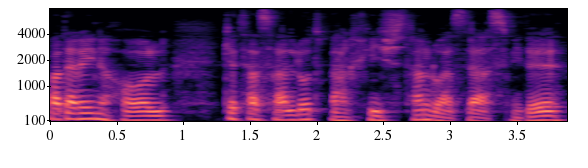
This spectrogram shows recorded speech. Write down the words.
و در این حال که تسلط بر خیشتن رو از دست میده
